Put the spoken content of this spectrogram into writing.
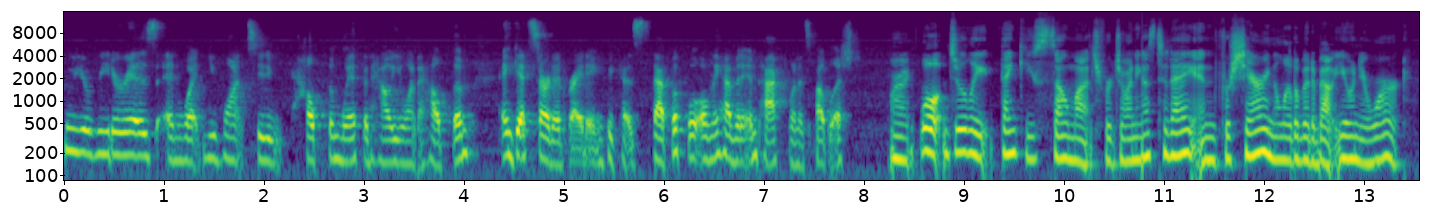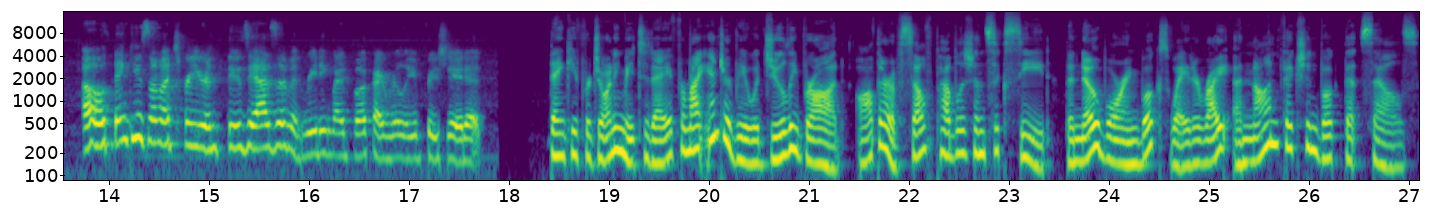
who your reader is and what you want to help them with and how you want to help them and get started writing because that book will only have an impact when it's published. All right. Well, Julie, thank you so much for joining us today and for sharing a little bit about you and your work. Oh, thank you so much for your enthusiasm and reading my book. I really appreciate it. Thank you for joining me today for my interview with Julie Broad, author of Self Publish and Succeed The No Boring Books Way to Write a Nonfiction Book That Sells.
